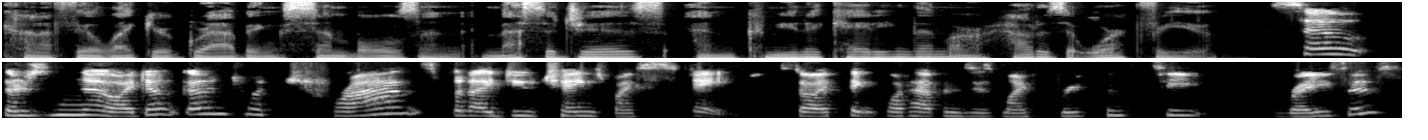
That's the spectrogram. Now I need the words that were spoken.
kind of feel like you're grabbing symbols and messages and communicating them? Or how does it work for you? So there's no, I don't go into a trance, but I do change my state. So I think what happens is my frequency raises.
